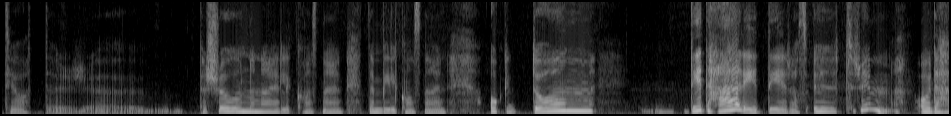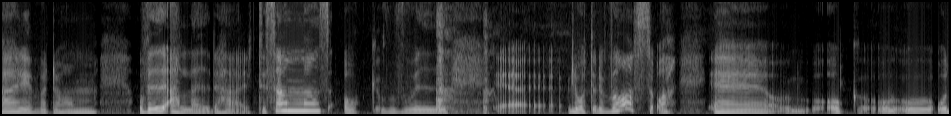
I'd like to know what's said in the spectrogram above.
teaterpersonerna eller konstnären, den bildkonstnären. Och de det här är deras utrymme och det här är vad de, och vi är alla i det här tillsammans och vi eh, låter det vara så. Eh, och, och, och, och,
